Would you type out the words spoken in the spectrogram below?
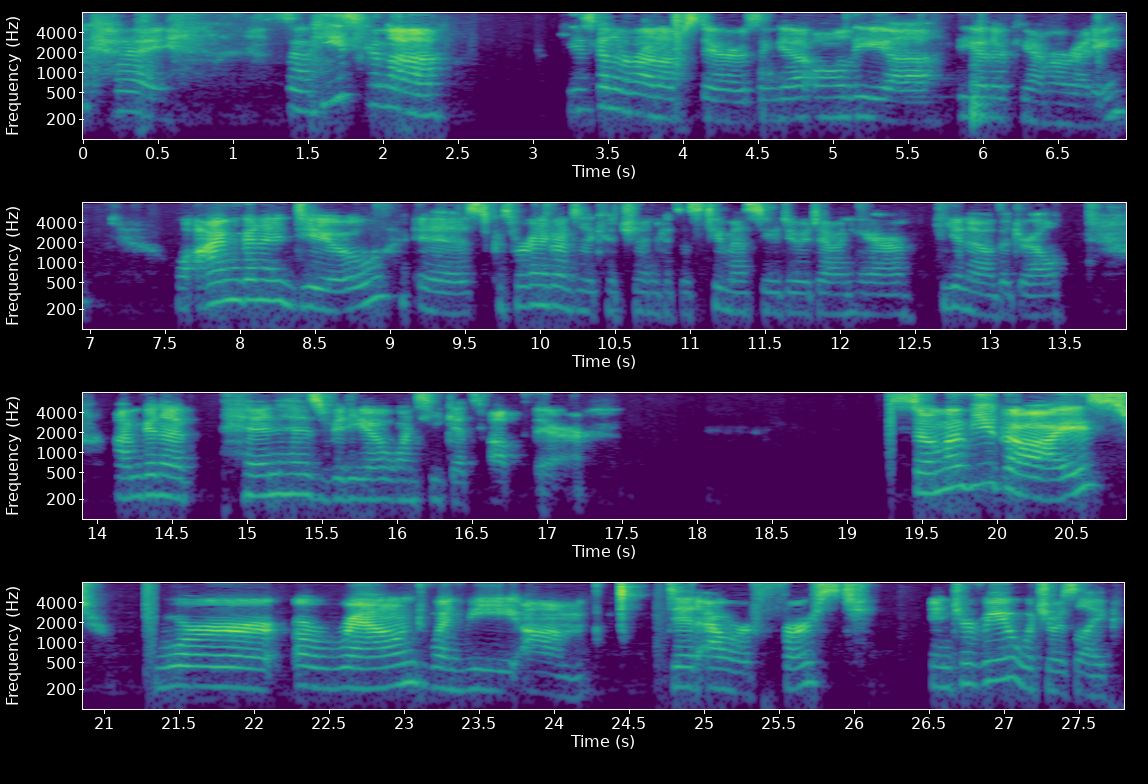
Okay, so he's gonna he's gonna run upstairs and get all the uh, the other camera ready. What I'm gonna do is because we're gonna go into the kitchen because it's too messy to do it down here. You know the drill. I'm gonna pin his video once he gets up there. Some of you guys were around when we um, did our first interview, which was like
